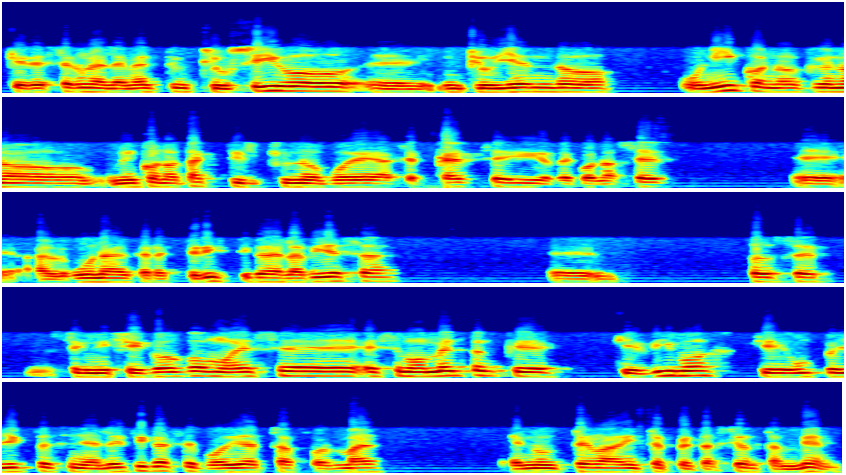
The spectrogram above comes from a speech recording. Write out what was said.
quiere ser un elemento inclusivo, incluyendo un icono que uno, un icono táctil que uno puede acercarse y reconocer eh, alguna característica de la pieza. Eh, entonces significó como ese ese momento en que, que vimos que un proyecto de señalética se podía transformar en un tema de interpretación también.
